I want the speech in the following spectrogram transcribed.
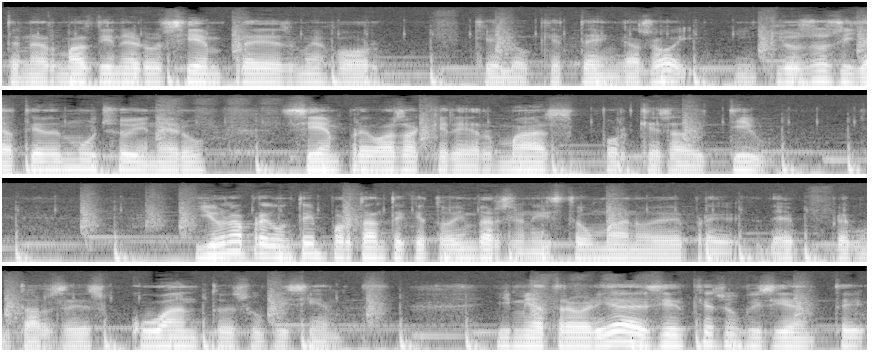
tener más dinero siempre es mejor que lo que tengas hoy. Incluso si ya tienes mucho dinero, siempre vas a querer más porque es adictivo. Y una pregunta importante que todo inversionista humano debe, preguntarse es cuánto es suficiente. Y me atrevería a decir que suficiente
